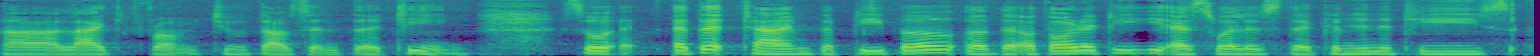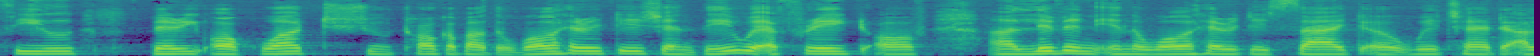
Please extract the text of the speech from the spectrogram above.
uh, like from 2013. So at that time, the people, uh, the authority, as well as the communities, feel very awkward to talk about the World Heritage, and they were afraid of uh, living in the World Heritage site, uh, which had a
